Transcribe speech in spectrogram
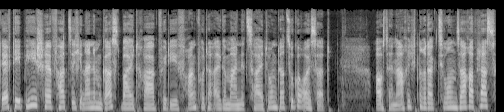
Der FDP-Chef hat sich in einem Gastbeitrag für die Frankfurter Allgemeine Zeitung dazu geäußert. Aus der Nachrichtenredaktion Sarah Plass.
